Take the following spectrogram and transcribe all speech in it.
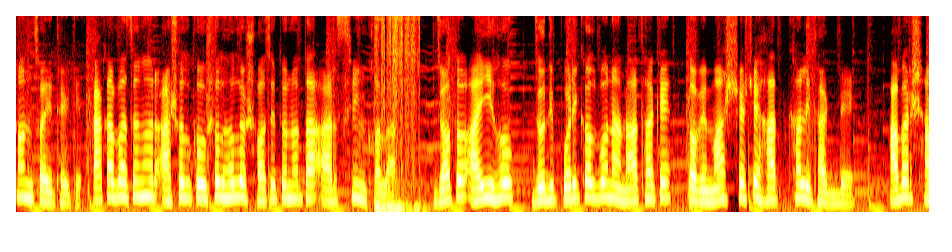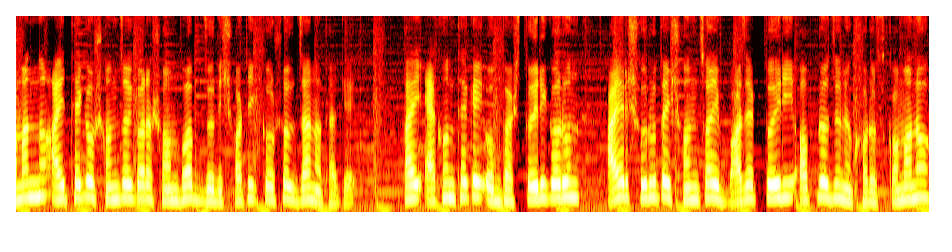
সঞ্চয় থেকে। টাকা বাঁচানোর আসল কৌশল হলো সচেতনতা আর শৃঙ্খলা। যত আয় হোক, যদি পরিকল্পনা না থাকে, তবে মাস শেষে হাত খালি থাকবে। আবার সামান্য আয় থেকেও সঞ্চয় করা সম্ভব যদি সঠিক কৌশল জানা থাকে। তাই এখন থেকেই অভ্যাস তৈরি করুন। আয়ের শুরুতেই সঞ্চয়, বাজেট তৈরি, অপ্রয়োজনীয় খরচ কমানো,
